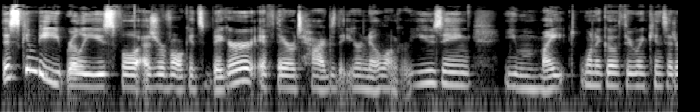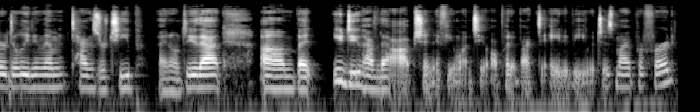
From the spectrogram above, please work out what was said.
This can be really useful as your vault gets bigger. If there are tags that you're no longer using, you might want to go through and consider deleting them. Tags are cheap. I don't do that, um, but you do have that option if you want to. I'll put it back to A to B, which is my preferred.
